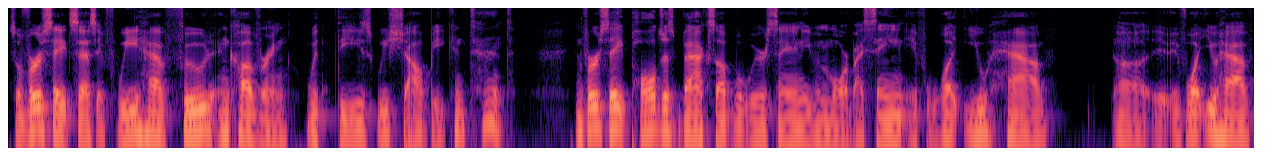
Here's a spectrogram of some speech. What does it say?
So verse 8 says, "If we have food and covering, with these we shall be content." In verse 8, Paul just backs up what we were saying even more by saying if what you have uh, if what you have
